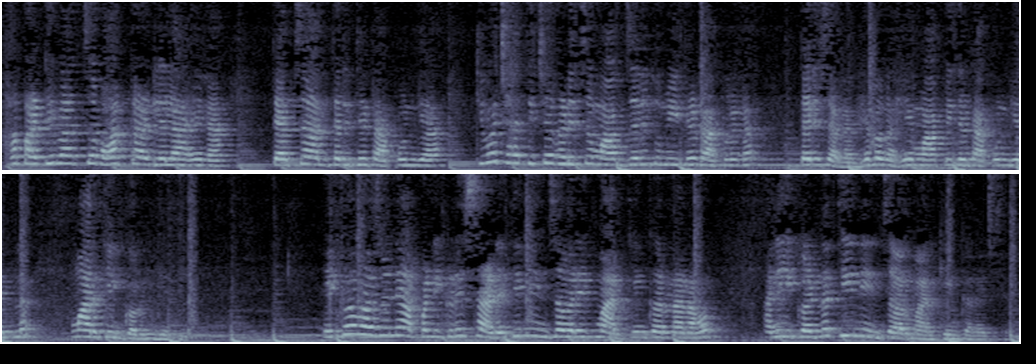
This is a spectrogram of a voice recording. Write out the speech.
हा पाठीमागचा भाग काढलेला आहे ना त्याचं अंतर इथे टाकून घ्या. किंवा छातीच्या घडीचं माप जरी तुम्ही इथे टाकलं ना तरी चालेल. हे बघा हे माप इथे टाकून घेतलं मार्किंग करून घेतलं. एका बाजूने आपण इकडे साडेतीन इंचावर एक मार्किंग करणार आहोत आणि इकडनं तीन इंचावर मार्किंग करायचं.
